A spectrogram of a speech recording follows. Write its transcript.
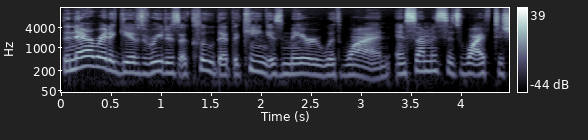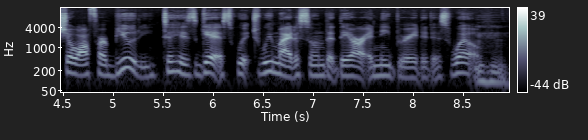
The narrator gives readers a clue that the king is merry with wine and summons his wife to show off her beauty to his guests, which we might assume that they are inebriated as well. Mhm.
